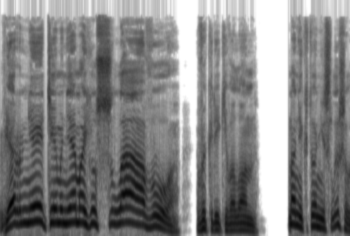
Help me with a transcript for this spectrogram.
«Верните мне мою славу!» — выкрикивал он. Но никто не слышал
